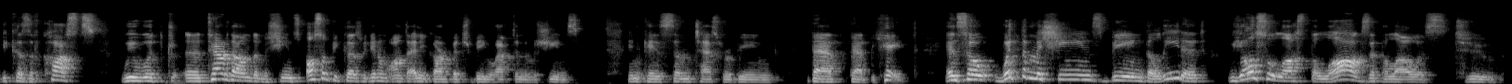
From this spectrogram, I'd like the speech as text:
because of costs, we would uh, tear down the machines also because we didn't want any garbage being left in the machines in case some tests were being bad, bad behaved. And so with the machines being deleted, we also lost the logs that allow us to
